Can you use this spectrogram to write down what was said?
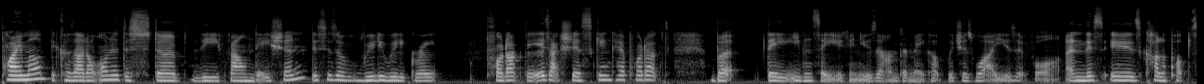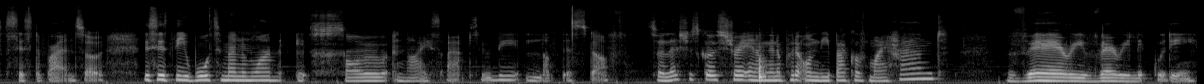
primer because I don't want to disturb the foundation. This is a really really great product. It is actually a skincare product but they even say you can use it under makeup which is what I use it for. And this is Colourpop's sister brand. So this is the watermelon one. It's so nice. I absolutely love this stuff so let's just go straight in. I'm going to put it on the back of my hand. Very, very liquidy.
